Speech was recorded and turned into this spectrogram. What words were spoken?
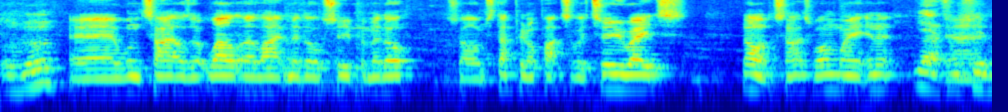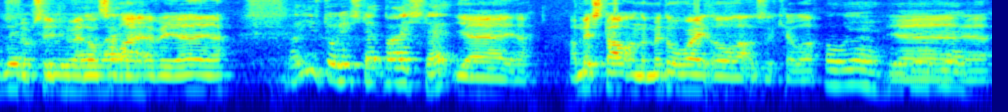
Mm-hmm. Uh, won titles at welter, light middle, super middle. So I'm stepping up actually two weights. No, it's not. It's one weight, isn't it? Yeah, from Yeah, super middle from super to, uh, middle to light light heavy. Yeah, yeah, Well, you've done it step by step. yeah, yeah. I missed out on the middle weight though. That was a killer. Oh yeah. Yeah, did, yeah.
